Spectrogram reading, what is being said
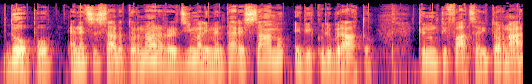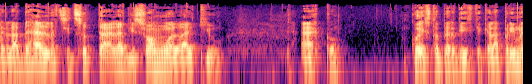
Dopo è necessario tornare al regime alimentare sano ed equilibrato, che non ti faccia ritornare la Dell cicciottella di Samuel IQ. Ecco, questo per dirti che la prima,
